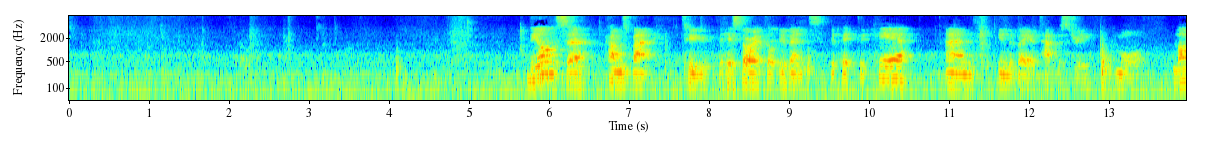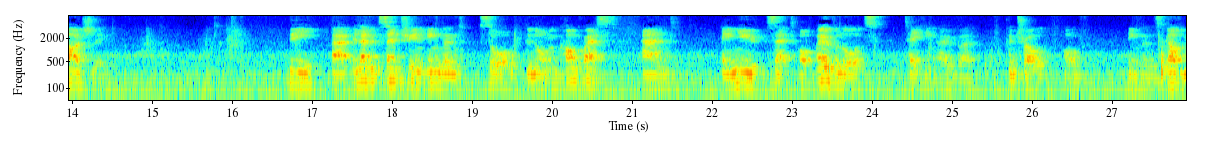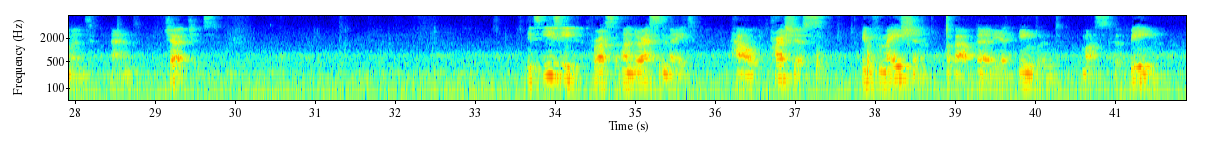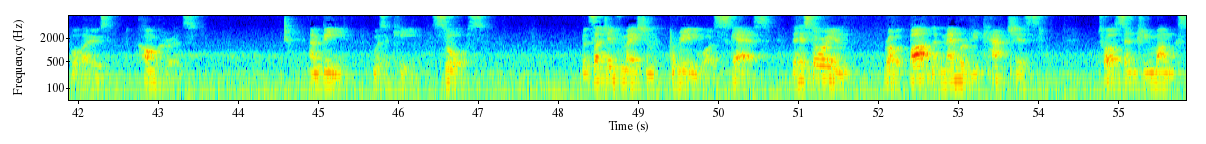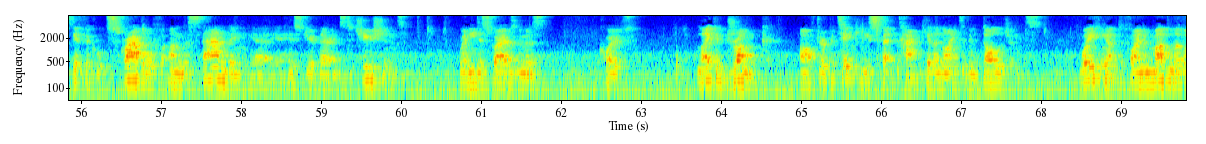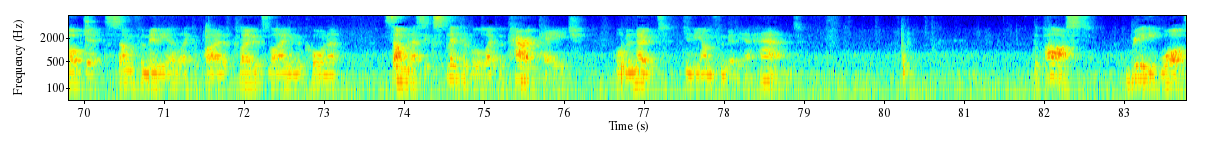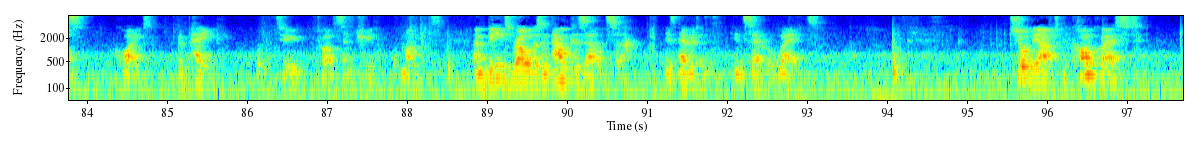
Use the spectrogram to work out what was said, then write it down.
The answer comes back to the historical events depicted here and in the Bayeux Tapestry more largely. The uh, 11th century in England saw the Norman conquest and a new set of overlords taking over control of England's government and churches. It's easy for us to underestimate how precious information about earlier England must have been for those conquerors. And Bede was a key source. But such information really was scarce. The historian Robert Bartlett memorably catches 12th century monks' difficult scrabble for understanding the earlier history of their institutions when he describes them as, quote, like a drunk after a particularly spectacular night of indulgence, waking up to find a muddle of objects, some familiar, like a pile of clothes lying in the corner, some less explicable, like the parrot cage or the note in the unfamiliar hand. The past really was quite opaque to 12th century monks, and Bede's role as an Alka-Seltzer is evident in several ways. Shortly after the conquest,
